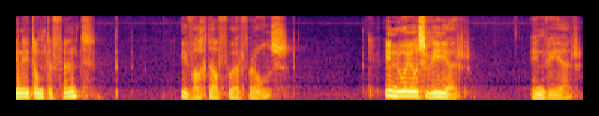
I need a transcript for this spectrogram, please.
En net om te vind u wag daarvoor vir ons. U nooi ons weer en weer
